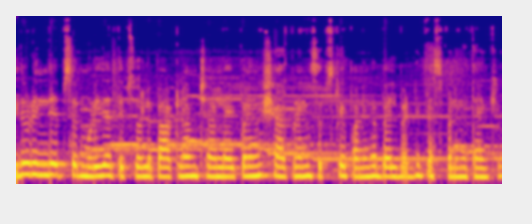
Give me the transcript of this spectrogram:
இதோட இந்த எபிசோட் முடியாத. எபிசோட்ல பார்க்கலாம். சேனல் லைக் பண்ணுங்க ஷேர் பண்ணுங்க சப்ஸ்கிரைப் பண்ணுங்க பெல் பட்டன் ப்ரெஸ் பண்ணுங்க. Thank you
